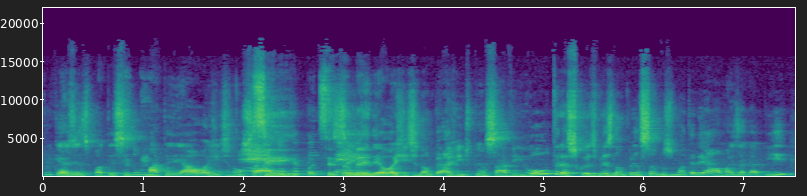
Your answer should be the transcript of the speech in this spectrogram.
Porque às vezes pode ter sido um material, a gente não sabe. Sim, pode ser também. Entendeu? A gente, não, a gente pensava em outras coisas, mas não pensamos no material. Mas a Gabi,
